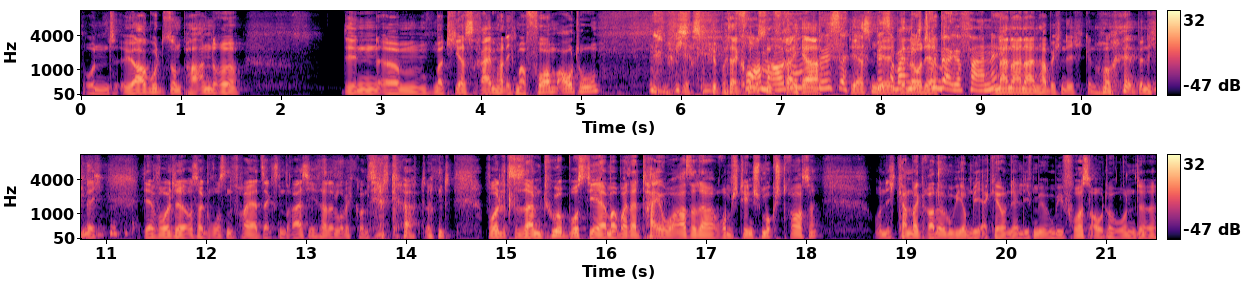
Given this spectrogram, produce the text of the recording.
Und ja, gut, so ein paar andere. Den ähm, Matthias Reim hatte ich mal vorm Auto. Der ist mir bei der großen Auto? Freiheit. Bist- Der ist bist mir aber genau nicht der. drüber gefahren, ne? Nein, nein, nein, habe ich nicht. Genau, bin ich nicht. Der wollte aus der großen Freiheit 36, da hat er glaube ich Konzert gehabt und wollte zu seinem Tourbus, die ja immer bei der Thai-Oase da rumstehen, Schmuckstraße. Und ich kam da gerade irgendwie um die Ecke und er lief mir irgendwie vors Auto und äh,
